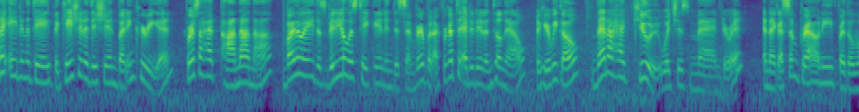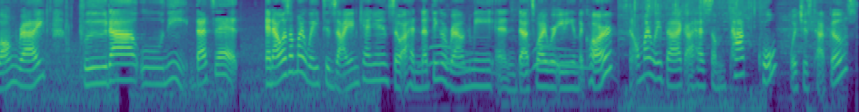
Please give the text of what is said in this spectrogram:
What I ate in a day, vacation edition, but in Korean. First, I had banana. By the way, this video was taken in December, but I forgot to edit it until now. So here we go. Then I had gyul, which is Mandarin. And I got some brownie for the long ride. uni. That's it. And I was on my way to Zion Canyon, so I had nothing around me, and that's why we're eating in the car. And on my way back, I had some taco, which is tacos.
